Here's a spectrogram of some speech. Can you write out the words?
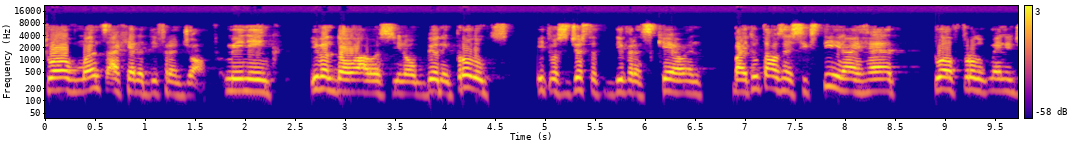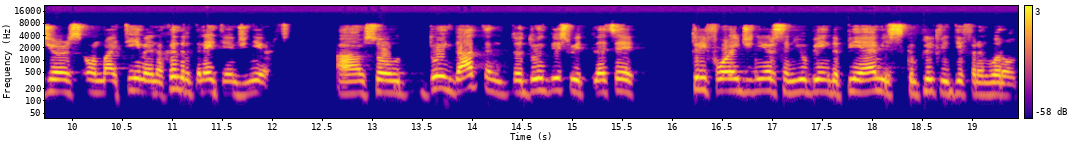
12 months, I had a different job, meaning even though I was, you know, building products, it was just a different scale. And by 2016, I had 12 product managers on my team and 180 engineers. Um, so doing that and doing this with let's say three, four engineers and you being the PM is completely different world.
